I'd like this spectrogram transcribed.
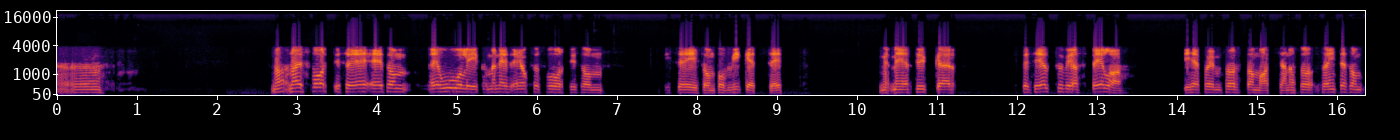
Uh, no, no, är svårt att säga. Är, som, är olika, men det är också svårt att som i sig som på vilket sätt. Men, men jag tycker speciellt hur vi har spelat de här fem första matcherna så, så inte som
